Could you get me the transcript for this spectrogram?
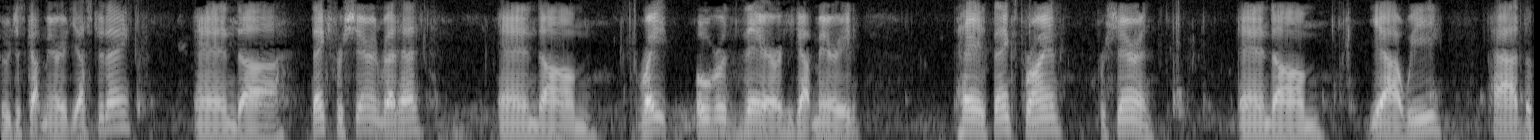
who just got married yesterday. And uh, thanks for sharing, Redhead. And um, right over there, he got married. Hey, thanks, Brian, for sharing. And um, yeah, we had the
